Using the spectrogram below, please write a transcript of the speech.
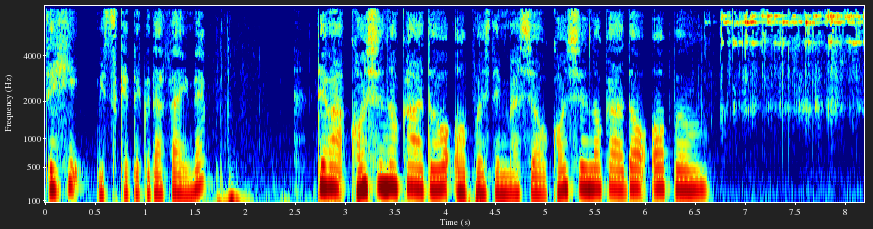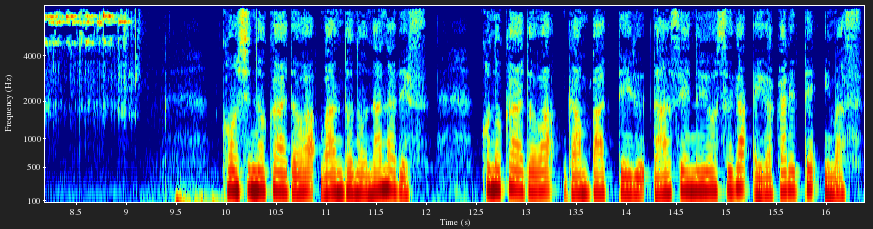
ぜひ見つけてくださいね。では、今週のカードをオープンしてみましょう。今週のカードオープン。今週のカードはワンドの7です。このカードは頑張っている男性の様子が描かれています。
